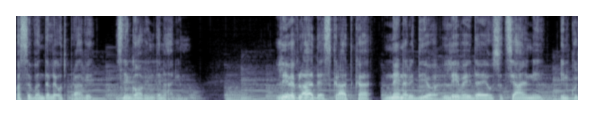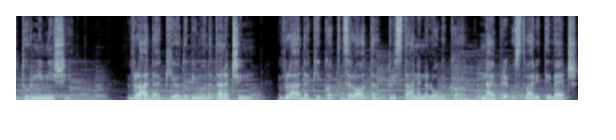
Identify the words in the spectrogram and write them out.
pa se vendarle odpravi z njegovim denarjem. Leve vlade skratka ne naredijo leve ideje v socialni in kulturni niši. Vlada, ki jo dobimo na ta način, vlada, ki kot celota pristane na logiko najprej ustvariti več,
